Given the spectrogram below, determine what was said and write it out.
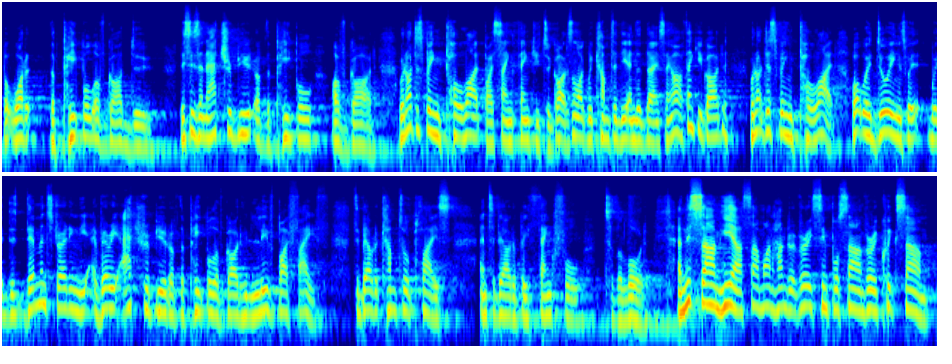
but what the people of God do. This is an attribute of the people of God. We're not just being polite by saying thank you to God. It's not like we come to the end of the day and saying, Oh, thank you, God. We're not just being polite. What we're doing is we're, we're demonstrating the very attribute of the people of God who live by faith to be able to come to a place and to be able to be thankful to the Lord. And this psalm here, Psalm 100, very simple psalm, very quick psalm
